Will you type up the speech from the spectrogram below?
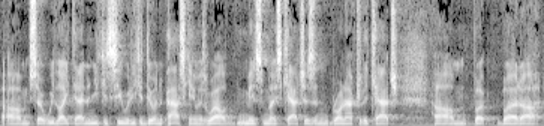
Um, so we like that, and you can see what he could do in the pass game as well. Made some nice catches and run after the catch, um, but but uh,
